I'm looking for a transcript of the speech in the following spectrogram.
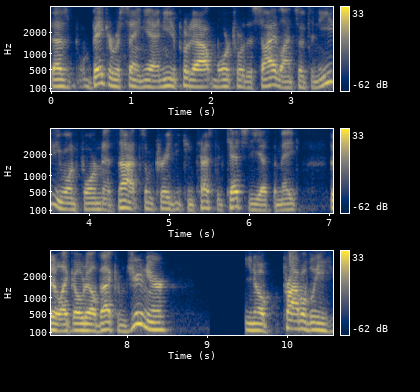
as Baker was saying, yeah, I need to put it out more toward the sideline. So it's an easy one for him. And it's not some crazy contested catch that he has to make that, like Odell Beckham Jr., you know, probably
